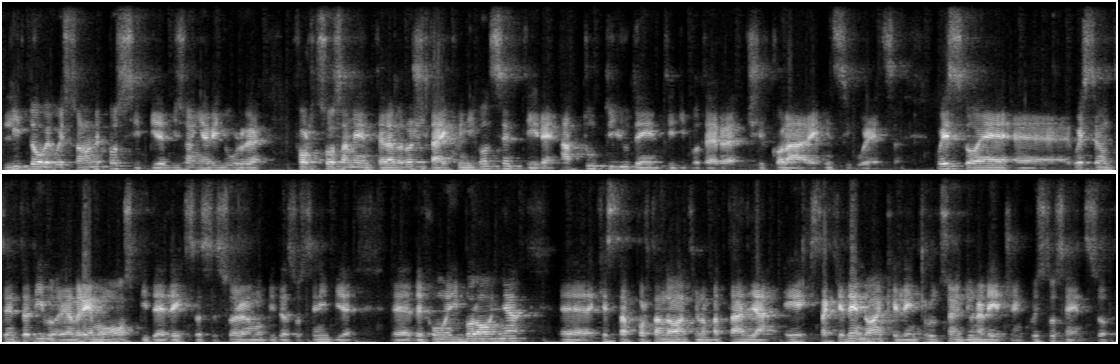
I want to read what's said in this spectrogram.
lì dove questo non è possibile bisogna ridurre forzosamente la velocità e quindi consentire a tutti gli utenti di poter circolare in sicurezza. Questo è, eh, questo è un tentativo e avremo ospite l'ex assessore alla mobilità sostenibile eh, del Comune di Bologna eh, che sta portando avanti una battaglia e sta chiedendo anche l'introduzione di una legge in questo senso.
